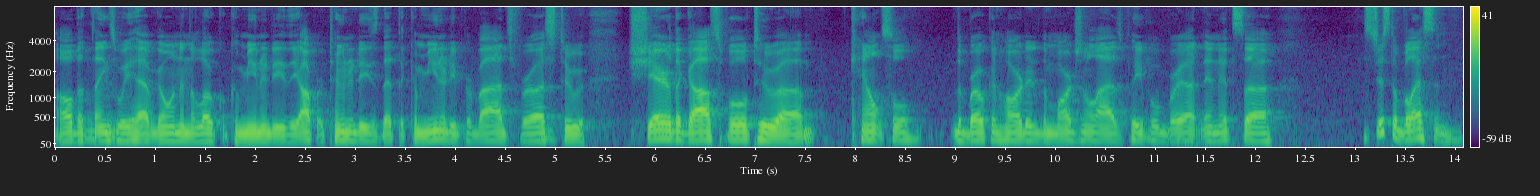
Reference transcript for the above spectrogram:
All the things we have going in the local community, the opportunities that the community provides for us to share the gospel, to um, counsel the brokenhearted, the marginalized people, Brett, and it's uh, it's just a blessing.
